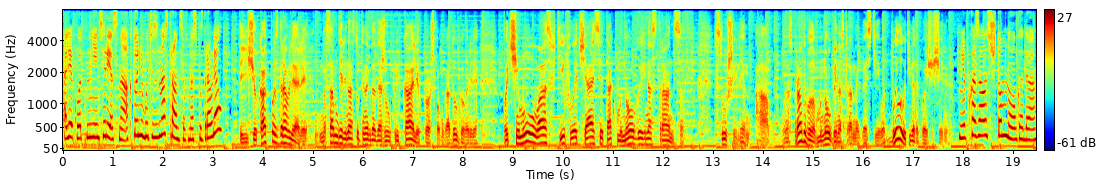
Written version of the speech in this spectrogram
Олег, вот мне интересно, а кто-нибудь из иностранцев нас поздравлял? Да еще как поздравляли. На самом деле нас тут иногда даже упрекали в прошлом году, говорили, почему у вас в Тифло-часе так много иностранцев? Слушай, Лен, а у нас правда было много иностранных гостей? Вот было у тебя такое ощущение? Мне показалось, что много, да.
